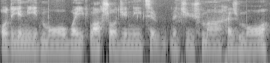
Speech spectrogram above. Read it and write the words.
or do you need more weight loss or do you need to reduce markers more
